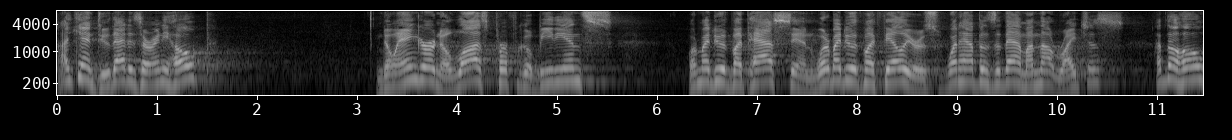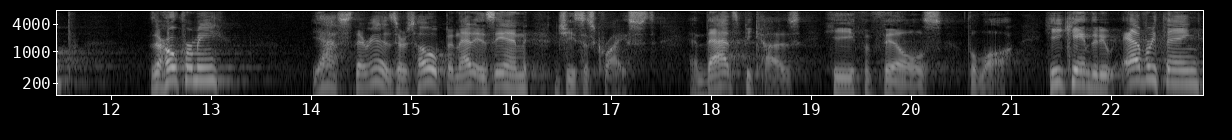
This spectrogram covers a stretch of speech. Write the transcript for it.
I can't do that. Is there any hope? No anger, no lust, perfect obedience. What am I do with my past sin? What am I do with my failures? What happens to them? I'm not righteous. I have no hope. Is there hope for me? Yes, there is. There's hope, and that is in Jesus Christ. And that's because he fulfills the law. He came to do everything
